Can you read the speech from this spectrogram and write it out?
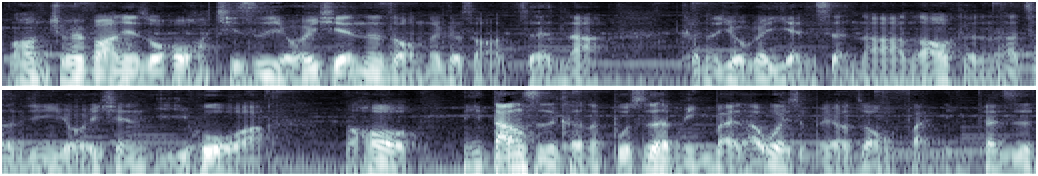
然后你就会发现说，哇，其实有一些那种那个什么人啊，可能有个眼神啊，然后可能他曾经有一些疑惑啊，然后你当时可能不是很明白他为什么要这种反应，但是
